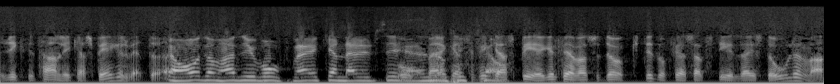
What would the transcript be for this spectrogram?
riktig tandläkarspegel vet du. Ja, de hade ju bokmärken där ute. Bokmärken så fick jag en spegel för jag var så duktig då för jag satt stilla i stolen va.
